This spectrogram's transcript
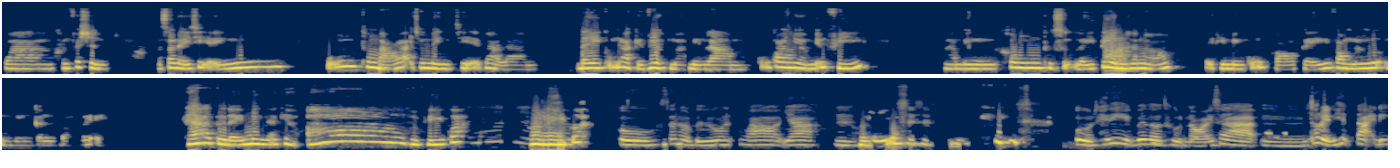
qua confession. Và sau đấy chị ấy cũng thông báo lại cho mình. Chị ấy bảo là đây cũng là cái việc mà mình làm cũng coi như là miễn phí mà mình không thực sự lấy tiền cho nó. Vậy thì mình cũng có cái vòng năng lượng của mình cần được bảo vệ. Thế là từ đấy mình đã kiểu à oh, hợp lý quá hợp lý quá. Ừ rất hợp lý luôn. Wow yeah ừ. hợp lý quá. Ừ thế thì bây giờ thử nói xem là um, cho đến hiện tại đi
